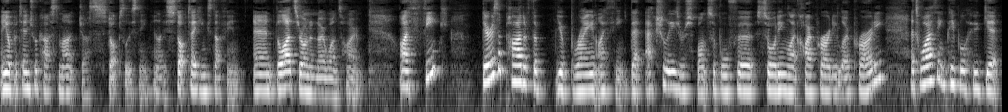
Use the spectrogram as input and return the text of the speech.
and your potential customer just stops listening and they stop taking stuff in and the lights are on and no one's home. I think there is a part of the your brain i think that actually is responsible for sorting like high priority low priority that's why i think people who get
